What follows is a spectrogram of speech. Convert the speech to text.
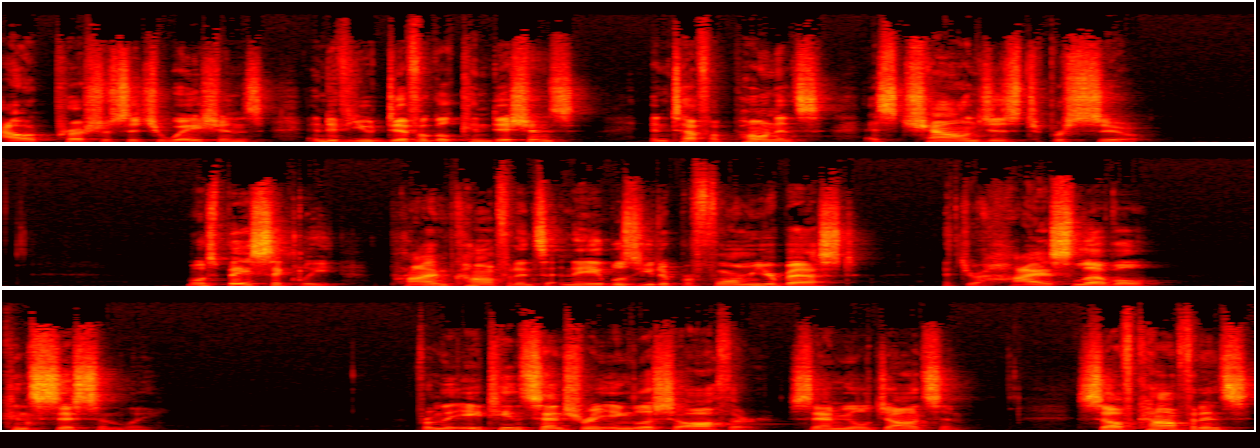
out pressure situations and to view difficult conditions and tough opponents as challenges to pursue. Most basically, prime confidence enables you to perform your best at your highest level consistently. From the 18th century English author Samuel Johnson, self confidence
